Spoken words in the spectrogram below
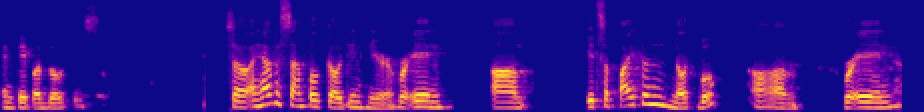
and capabilities. So I have a sample code in here wherein um, it's a Python notebook um, wherein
